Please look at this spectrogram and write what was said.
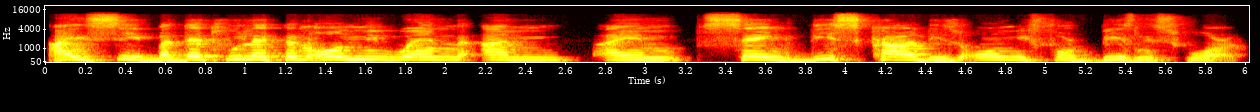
I see, but that will happen only when I'm I'm saying this card is only for business work.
